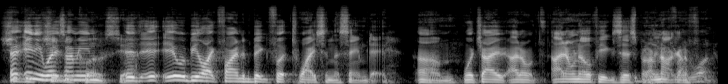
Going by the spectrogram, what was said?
Should be- anyways i mean close, yeah. it, it, it would be like finding bigfoot twice in the same day um, which I, I don't I don't know if he exists, but I'm not gonna. one.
